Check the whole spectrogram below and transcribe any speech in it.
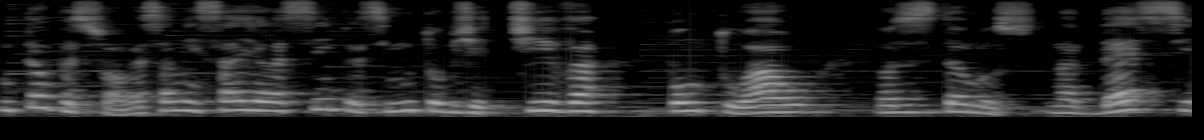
Então, pessoal, essa mensagem é sempre assim muito objetiva, pontual. Nós estamos na 11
